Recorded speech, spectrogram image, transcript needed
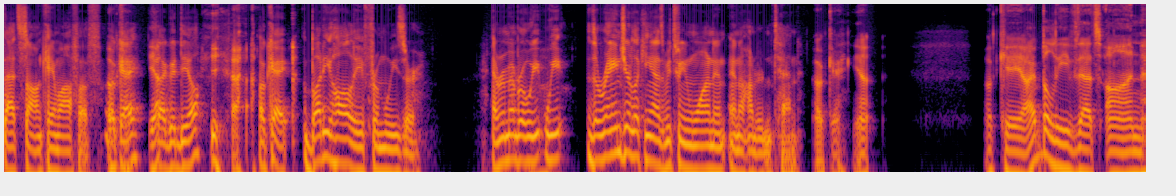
that song came off of. Okay. okay? Yeah. Is that a good deal? Yeah. Okay. Buddy Holly from Weezer. And remember, we we The range you're looking at is between one and, and 110. Okay. Yeah. Okay. I believe that's on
